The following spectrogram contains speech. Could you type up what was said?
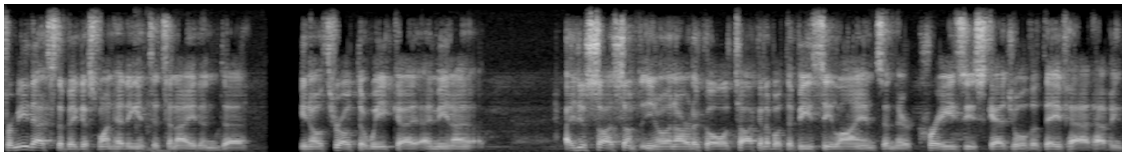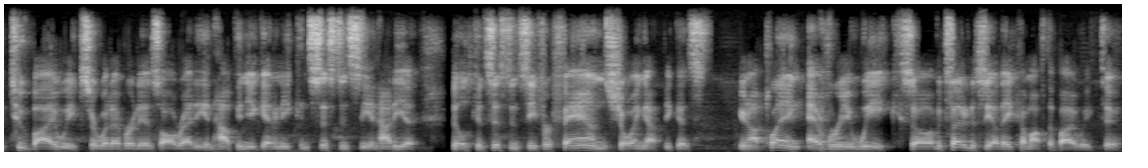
for me, that's the biggest one heading into tonight. And, uh, you know, throughout the week, I, I mean, I, I just saw something, you know, an article talking about the BC Lions and their crazy schedule that they've had, having two bye weeks or whatever it is already. And how can you get any consistency? And how do you build consistency for fans showing up because you're not playing every week? So I'm excited to see how they come off the bye week too.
